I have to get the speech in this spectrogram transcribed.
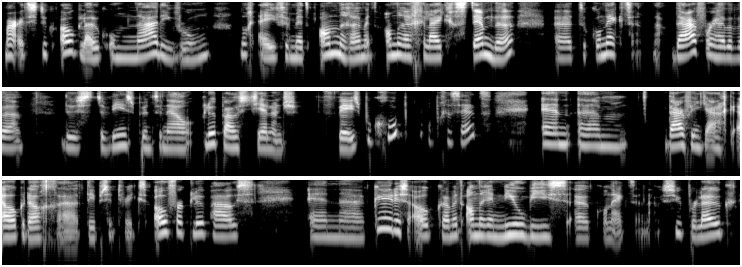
Maar het is natuurlijk ook leuk om na die room nog even met anderen, met andere gelijkgestemden, te connecten. Nou, daarvoor hebben we dus de Winst.nl Clubhouse Challenge Facebookgroep opgezet. En um, daar vind je eigenlijk elke dag uh, tips en tricks over Clubhouse. En uh, kun je dus ook uh, met andere newbies connecten. Nou, superleuk.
